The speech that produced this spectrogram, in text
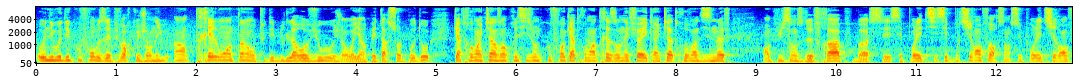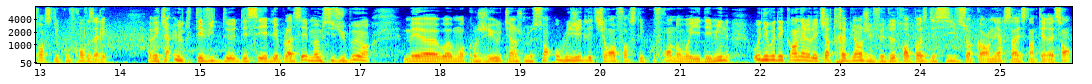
Au niveau des coups francs, vous avez pu voir que j'en ai eu un très lointain au tout début de la review. J'ai envoyé un pétard sur le poteau. 95 en précision de coup franc, 93 en effet avec un 99 en puissance de frappe. Bah, c'est pour, les pour tirer en force. hein. C'est pour les tirer en force, les coups francs. Vous allez. Avec un Hulk, t'évites de- d'essayer de, les placer, même si tu peux. hein. Mais euh, moi, quand j'ai Hulk, hein, je me sens obligé de les tirer en force, les coups francs, d'envoyer des mines. Au niveau des corners, il les tire très bien. J'ai fait 2-3 passes décisives sur corner, ça reste intéressant.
